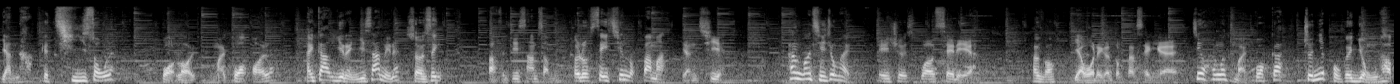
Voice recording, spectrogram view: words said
人客嘅次數咧，國內同埋國外咧，係較二零二三年咧上升百分之三十五，去到四千六百万人次啊！香港始终系 Asia's World City 啊！香港有我哋嘅独特性嘅，只要香港同埋国家进一步嘅融合，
